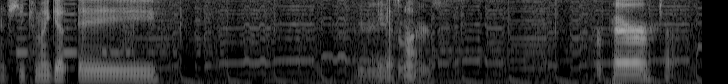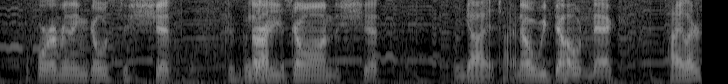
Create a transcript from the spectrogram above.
Actually, can I get a... I guess needs not. orders. Repair before everything goes to shit. Because We it's already gone to shit. We got it, Tyler. No, we don't, Nick. Tyler?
